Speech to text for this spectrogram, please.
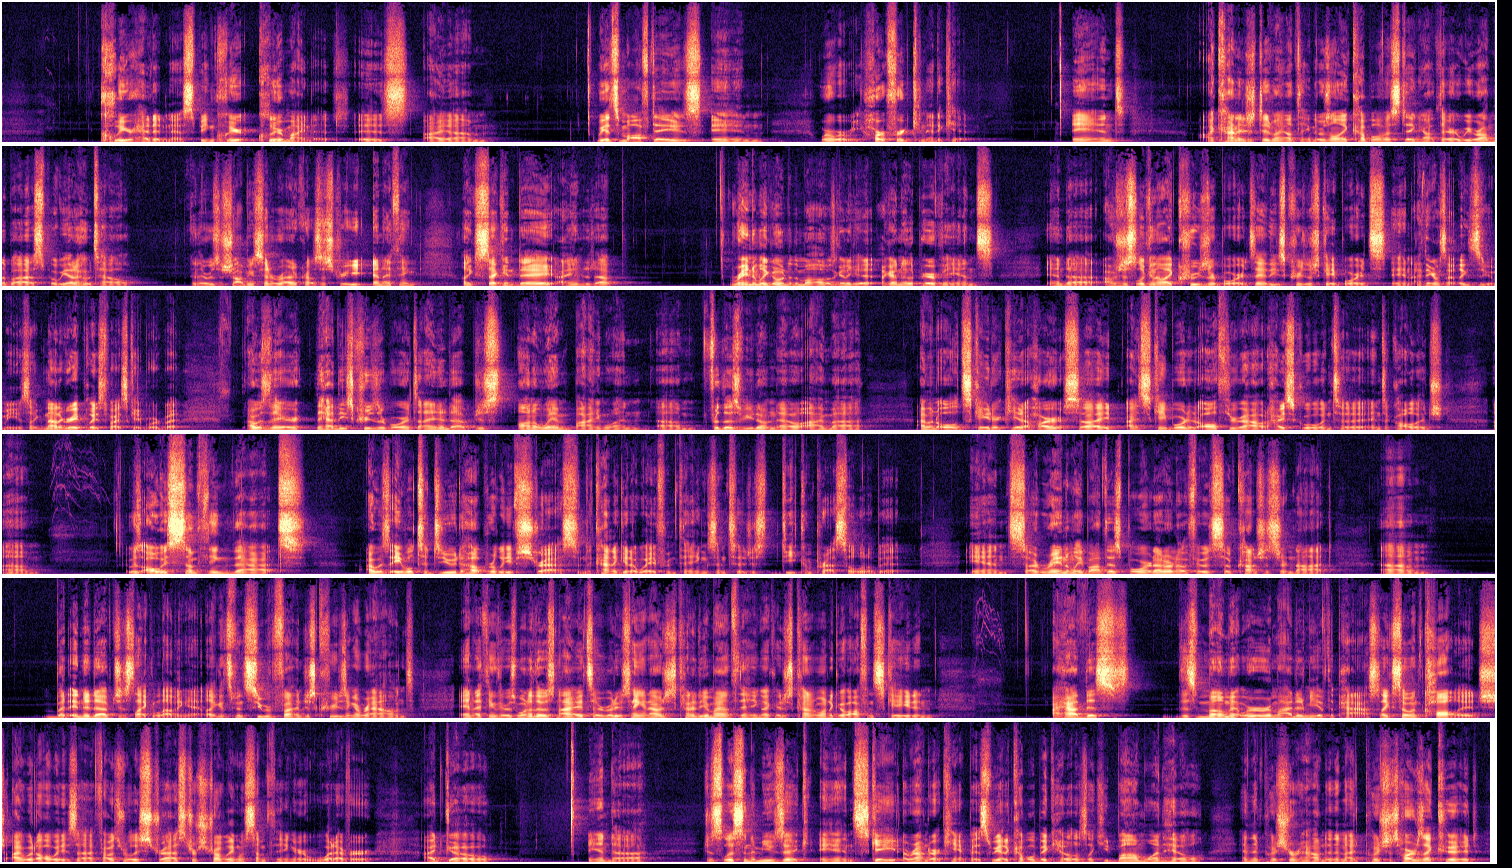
clear headedness, being clear clear minded. Is I um, we had some off days in where were we? Hartford, Connecticut, and I kind of just did my own thing. There was only a couple of us staying out there. We were on the bus, but we had a hotel, and there was a shopping center right across the street. And I think like second day, I ended up randomly going to the mall. I was gonna get I got another pair of Vans, and uh, I was just looking at like cruiser boards. They had these cruiser skateboards, and I think I was at like Zumiez. It's like not a great place to buy a skateboard, but I was there. They had these cruiser boards. I ended up just on a whim buying one. Um, for those of you who don't know, I'm uh, I'm an old skater kid at heart, so I, I skateboarded all throughout high school into into college. Um, it was always something that I was able to do to help relieve stress and to kind of get away from things and to just decompress a little bit. And so I randomly bought this board. I don't know if it was subconscious or not, um, but ended up just like loving it. Like it's been super fun just cruising around. And I think there was one of those nights everybody was hanging out. I was just kind of doing my own thing. Like I just kind of want to go off and skate. And I had this this moment where it reminded me of the past. Like so in college, I would always, uh, if I was really stressed or struggling with something or whatever, I'd go and uh, just listen to music and skate around our campus. We had a couple big hills. Like you'd bomb one hill and then push around, and then I'd push as hard as I could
